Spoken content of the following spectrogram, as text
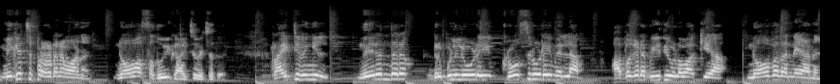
മികച്ച പ്രകടനമാണ് നോവ സദൂയി കാഴ്ചവെച്ചത്. റൈറ്റ് വിങ്ങിൽ നിരന്തരം ഡ്രിബിളിലൂടെയും ക്രോസിലൂടെയും എല്ലാം അപകട ഭീതി ഉളവാക്കിയ നോവ തന്നെയാണ്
